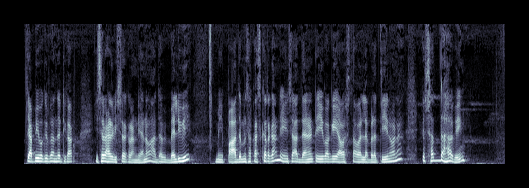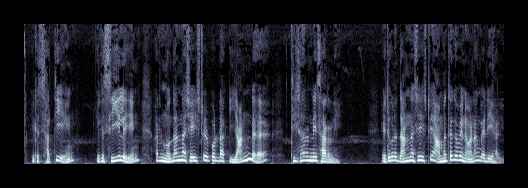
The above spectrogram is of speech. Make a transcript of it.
ඉතින් අපි වගේ බඳ ටිකක් ඉස්සරහට විශ්ල කරන්න යනවා. අද අපි බැලුවේ මේ පාදම සකස් කරගන්න. ඒ නිසා දැනට මේ වගේ අවස්ථාවල් ලැබලා තියෙනවනේ ඒක සද්ධාවෙන් ඒක සතියෙන් ඒක සීලයෙන් අර නොදන්න ශේෂ්ත්‍ර පොඩ්ඩක් යන්න තිසරණේ සරණේ. එතකොට දන්න ශේෂ්ත්‍රය අමතක වෙනවා නම් වැඩේ හරි.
